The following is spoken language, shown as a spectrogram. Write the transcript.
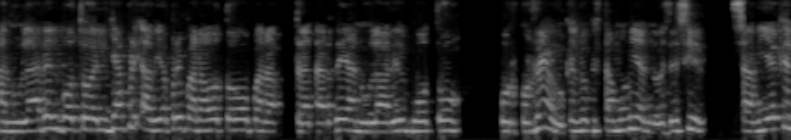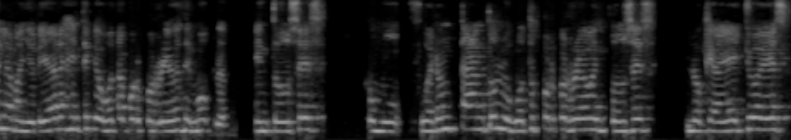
anular el voto, él ya había preparado todo para tratar de anular el voto por correo, que es lo que estamos viendo. Es decir, sabía que la mayoría de la gente que vota por correo es demócrata. Entonces, como fueron tantos los votos por correo, entonces lo que ha hecho es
